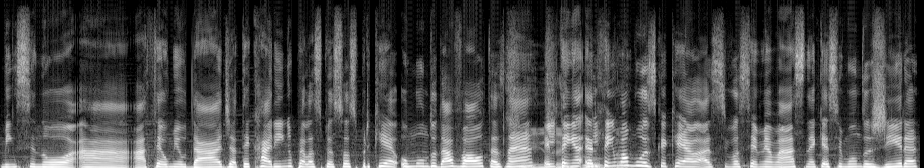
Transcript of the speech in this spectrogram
me ensinou a, a, ter humildade, a ter carinho pelas pessoas, porque o mundo dá voltas, né? Sim, ele, tem, ele tem uma música que é a, Se Você Me Amasse, né? Que esse mundo gira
